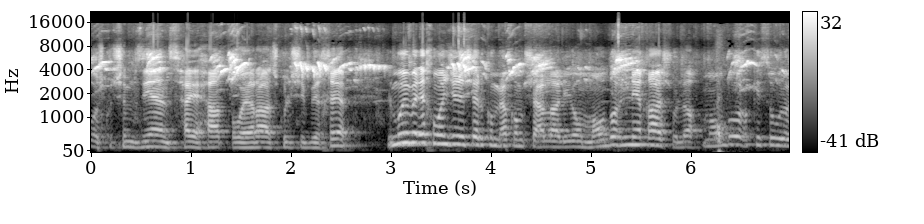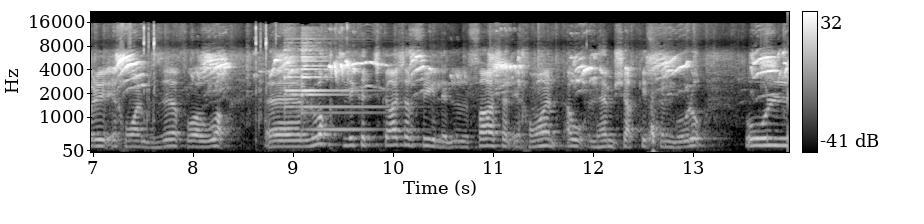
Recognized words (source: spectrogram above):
واش كلشي مزيان صحيحه الطويرات كلشي بخير. المهم الإخوان جينا نشاركوا معكم إن شاء الله اليوم موضوع النقاش ولا موضوع كيسولوا عليه الإخوان بزاف وهو آه الوقت اللي كتكاثر فيه الفاشل الاخوان أو الهمشة كيف كنقولوا وال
